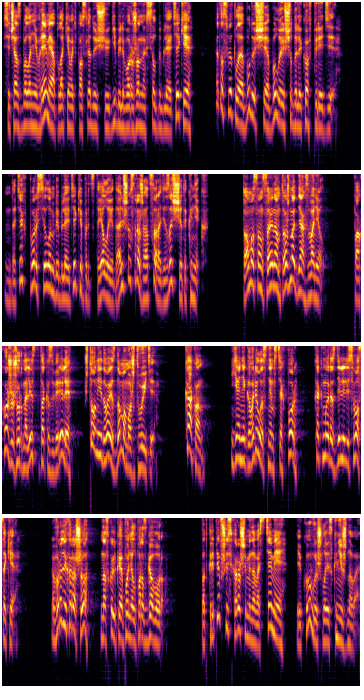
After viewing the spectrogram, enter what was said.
Сейчас было не время оплакивать последующую гибель вооруженных сил библиотеки, это светлое будущее было еще далеко впереди. До тех пор силам библиотеки предстояло и дальше сражаться ради защиты книг. Томас Сансай нам тоже на днях звонил. Похоже, журналисты так озверели, что он едва из дома может выйти. Как он? Я не говорила с ним с тех пор, как мы разделились в Осаке. Вроде хорошо, насколько я понял по разговору. Подкрепившись хорошими новостями, Ику вышла из книжного.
